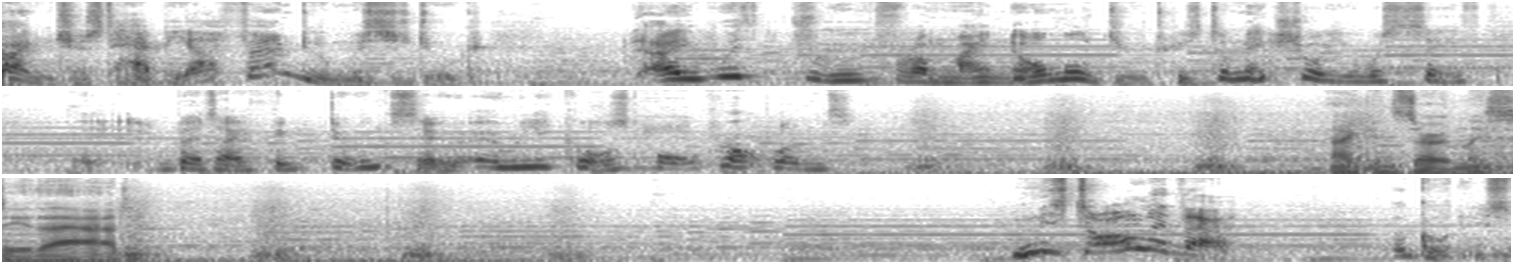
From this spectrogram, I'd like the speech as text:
I'm just happy I found you, Mrs. Duke. I withdrew from my normal duties to make sure you were safe, uh, but I think doing so only caused more problems. I can certainly see that. Mr. Oliver! Oh, goodness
